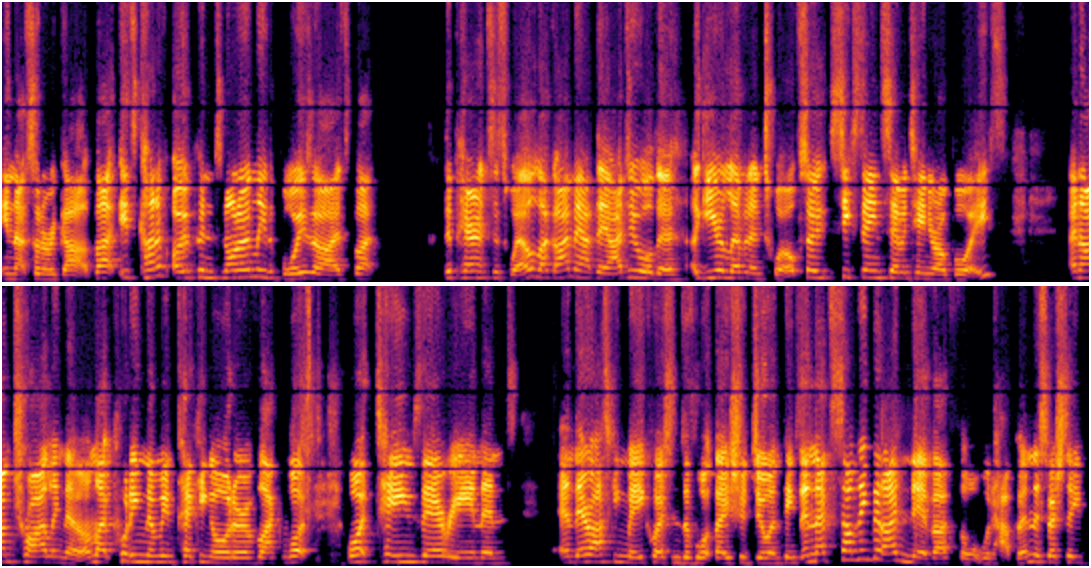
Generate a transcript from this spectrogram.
in that sort of regard. But it's kind of opened not only the boys' eyes, but the parents as well. Like I'm out there, I do all the uh, year 11 and 12. So 16, 17 year old boys and I'm trialing them. I'm like putting them in pecking order of like what what teams they're in and and they're asking me questions of what they should do and things. And that's something that I never thought would happen, especially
